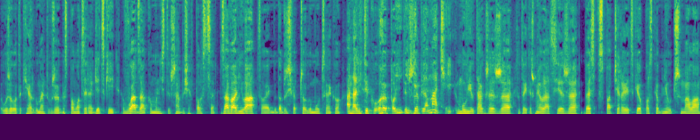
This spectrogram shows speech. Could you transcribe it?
Użyło takich argumentów, że bez pomocy radzieckiej władza komunistyczna by się w Polsce zawaliła, co jakby dobrze świadczy o Gomułce jako analityku politycznym. I, i dyplomacie. I mówił także, że tutaj też miał rację, że bez wsparcia radzieckiego Polska by nie utrzymała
